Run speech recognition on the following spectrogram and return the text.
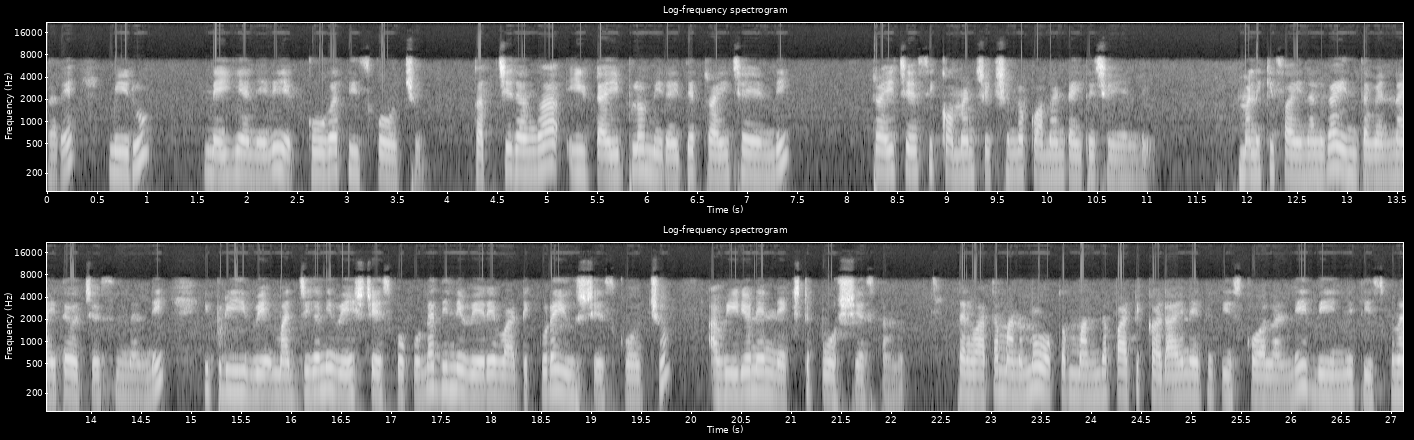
సరే మీరు నెయ్యి అనేది ఎక్కువగా తీసుకోవచ్చు. ఖచ్చితంగా ఈ టైప్లో మీరైతే ట్రై చేయండి. ట్రై చేసి కామెంట్ సెక్షన్లో కామెంట్ అయితే చేయండి. మనకి ఫైనల్గా ఇంత వెన్న అయితే వచ్చేసిందండి. ఇప్పుడు ఈ వే మజ్జిగని వేస్ట్ చేసుకోకుండా దీన్ని వేరే వాటికి కూడా యూస్ చేసుకోవచ్చు. ఆ వీడియో నేను నెక్స్ట్ పోస్ట్ చేస్తాను. తర్వాత మనము ఒక మందపాటి కడాయిని అయితే తీసుకోవాలండి. దీన్ని తీసుకున్న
